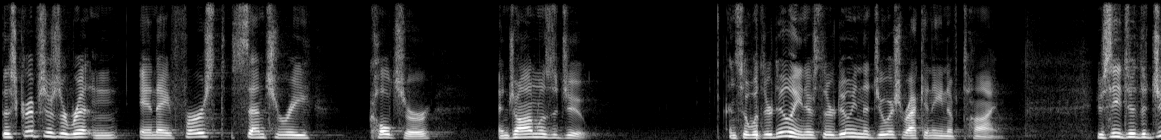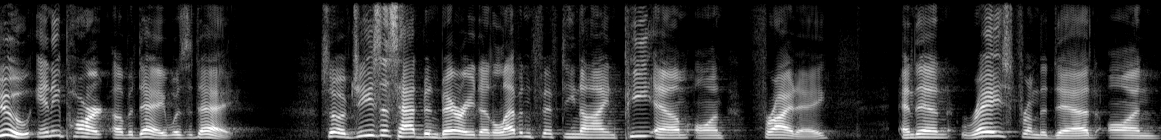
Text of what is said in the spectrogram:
the scriptures are written in a first century culture, and John was a Jew. And so, what they're doing is they're doing the Jewish reckoning of time. You see, to the Jew, any part of a day was a day. So if Jesus had been buried at 11:59 p.m. on Friday and then raised from the dead on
